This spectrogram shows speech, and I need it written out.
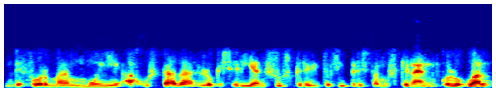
de forma muy ajustada lo que serían sus créditos y préstamos que dan, con lo cual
